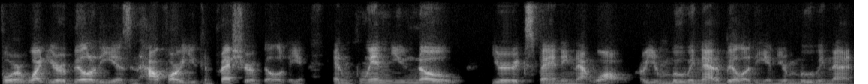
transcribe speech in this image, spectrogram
for what your ability is and how far you can press your ability. And when you know you're expanding that wall or you're moving that ability and you're moving that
